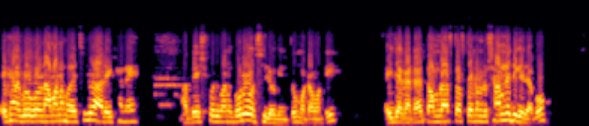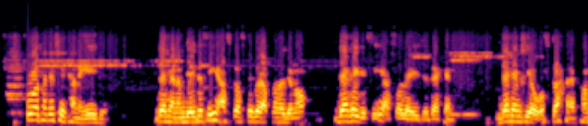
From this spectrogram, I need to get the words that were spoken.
এখানে গরুগুলো নামানো হয়েছিল আর এখানে বেশ পরিমাণ গরুও ছিল কিন্তু মোটামুটি এই জায়গাটায়। তো আমরা আস্তে আস্তে এখন একটু সামনের দিকে যাব। পুরো থাকে সেখানে, এই যে। দেখেন, আমি যাইতেছি, আস্তে আস্তে করে আপনারা যেন দেখাইতেছি আসলে এই যে দেখেন দেখেন কি অবস্থা এখন।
